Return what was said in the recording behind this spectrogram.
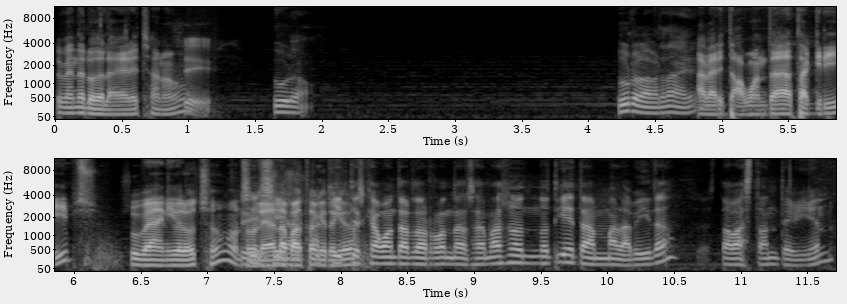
Depende de lo de la derecha, ¿no? Sí. Duro. Duro, la verdad, ¿eh? A ver, te aguantas hasta Grips, subes a nivel 8, Sí, roleas sí, la pasta que te queda. tienes que aguantar dos rondas. Además, no, no tiene tan mala vida. Está bastante bien.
